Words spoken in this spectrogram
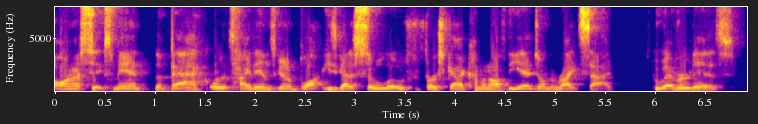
on a six man, the back or the tight end is going to block. He's got a solo first guy coming off the edge on the right side. Whoever it is,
